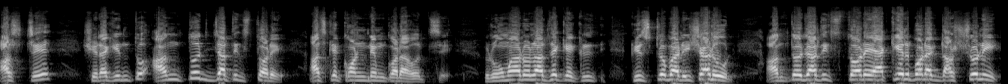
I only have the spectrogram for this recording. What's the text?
আসছে সেটা কিন্তু আন্তর্জাতিক স্তরে আজকে কন্ডেম করা হচ্ছে রোমারোলা থেকে ক্রি- ক্রিস্টোফার রিশার্ডউড আন্তর্জাতিক স্তরে একের পর এক দার্শনিক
